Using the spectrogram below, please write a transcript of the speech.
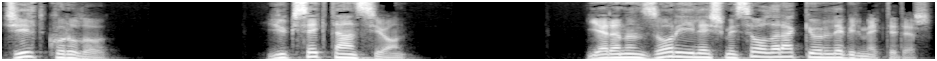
Cilt kuruluğu. Yüksek tansiyon. Yaranın zor iyileşmesi olarak görülebilmektedir.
